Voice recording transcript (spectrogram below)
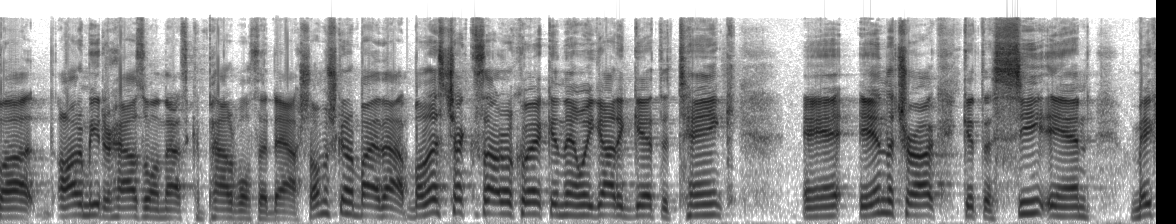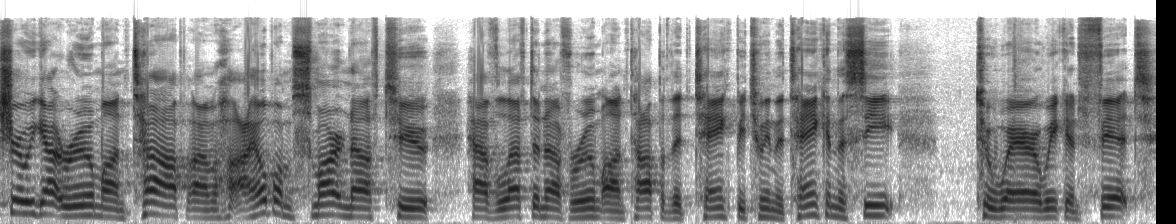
but Autometer has one that's compatible with the dash. So I'm just gonna buy that. But let's check this out real quick and then we gotta get the tank in the truck, get the seat in, make sure we got room on top. I hope I'm smart enough to have left enough room on top of the tank between the tank and the seat to where we can fit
